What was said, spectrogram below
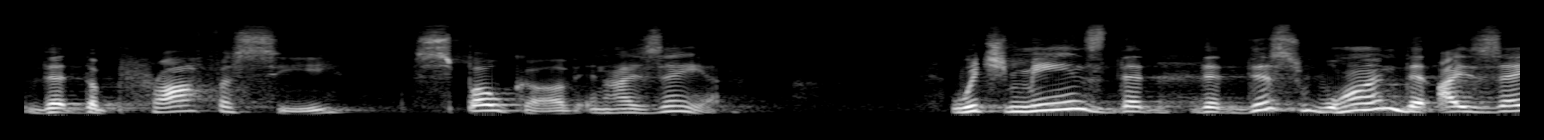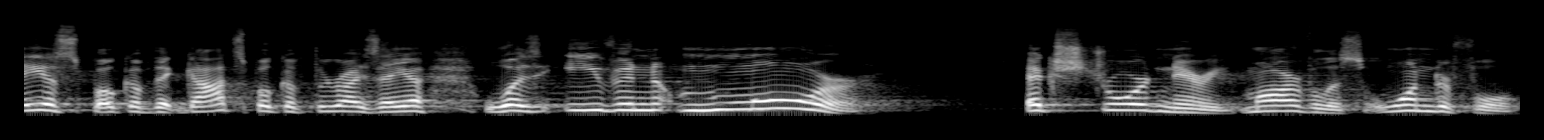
that the prophecy spoke of in Isaiah which means that, that this one that Isaiah spoke of, that God spoke of through Isaiah, was even more extraordinary, marvelous, wonderful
